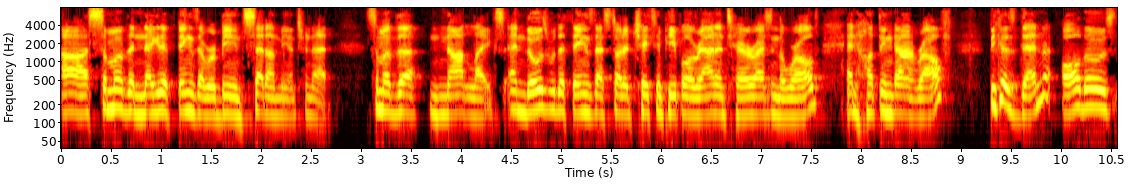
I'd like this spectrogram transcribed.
uh, some of the negative things that were being said on the internet some of the not likes. And those were the things that started chasing people around and terrorizing the world and hunting down Ralph because then all those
